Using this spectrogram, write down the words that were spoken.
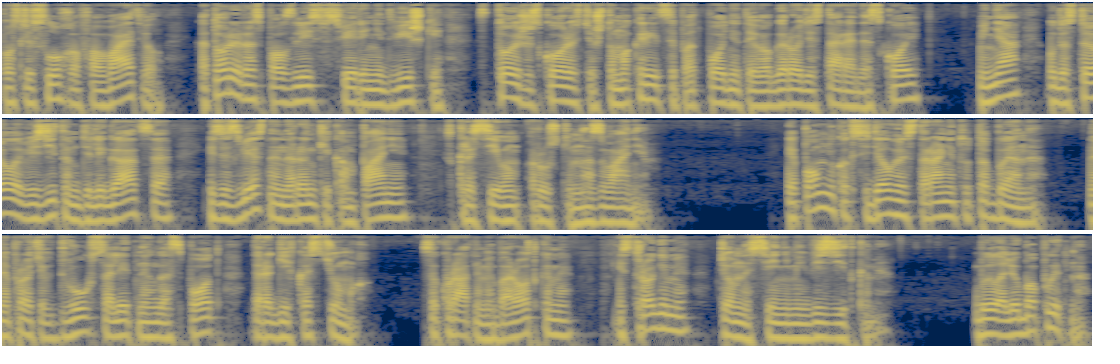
после слухов о Вайтвилл, которые расползлись в сфере недвижки с той же скоростью, что мокрицы под поднятой в огороде старой доской, меня удостоила визитом делегация из известной на рынке компании с красивым русским названием. Я помню, как сидел в ресторане Тутабена, напротив двух солидных господ в дорогих костюмах, с аккуратными бородками и строгими темно-синими визитками. Было любопытно,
